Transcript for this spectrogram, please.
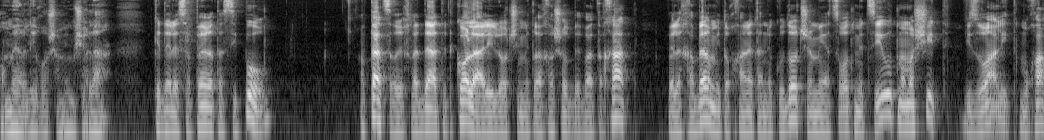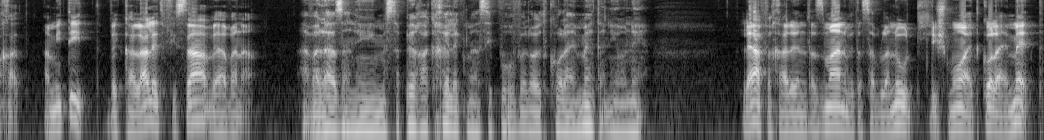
אומר לי ראש הממשלה, כדי לספר את הסיפור, אתה צריך לדעת את כל העלילות שמתרחשות בבת אחת, ולחבר מתוכן את הנקודות שמייצרות מציאות ממשית, ויזואלית, מוכחת, אמיתית, וקלה לתפיסה והבנה. אבל אז אני מספר רק חלק מהסיפור ולא את כל האמת, אני עונה. לאף אחד אין את הזמן ואת הסבלנות לשמוע את כל האמת.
